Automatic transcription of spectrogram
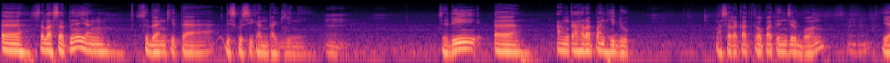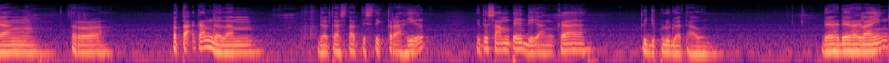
eh, salah satunya yang sedang kita diskusikan pagi ini. Hmm. Jadi eh, angka harapan hidup masyarakat Kabupaten Cirebon yang terpetakan dalam data statistik terakhir itu sampai di angka 72 tahun. Daerah-daerah lain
